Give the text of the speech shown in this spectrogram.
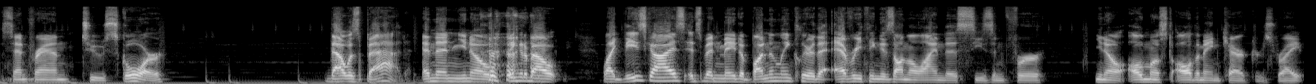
San Fran to score, that was bad. And then, you know, thinking about like these guys, it's been made abundantly clear that everything is on the line this season for, you know, almost all the main characters, right?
